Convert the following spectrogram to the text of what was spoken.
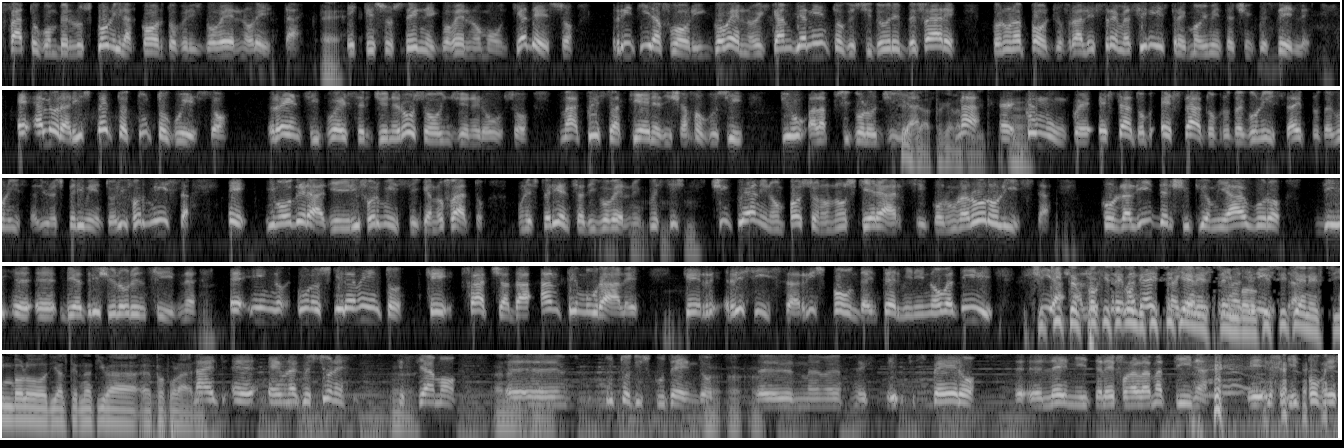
fatto con Berlusconi l'accordo per il governo Letta eh. e che sostenne il governo Monti. Adesso ritira fuori il governo del cambiamento che si dovrebbe fare con un appoggio fra l'estrema sinistra e il Movimento 5 Stelle. E allora rispetto a tutto questo Renzi può essere generoso o ingeneroso, ma questo attiene, diciamo così, più alla psicologia. Sì, esatto, ma eh, eh. comunque è stato, è stato protagonista, è protagonista di un esperimento riformista e i moderati e i riformisti che hanno fatto un'esperienza di governo in questi cinque anni non possono non schierarsi con una loro lista, con la leadership, io mi auguro, di eh, eh, Beatrice Lorenzin, eh, in uno schieramento che faccia da antemurale che resista, risponda in termini innovativi. Cicchitto, in pochi secondi, chi si tiene il simbolo? Chi si tiene il simbolo di alternativa eh, popolare? Ma è, è, è, una questione che eh. stiamo eh, tutto discutendo. Uh. Eh, eh, spero eh, eh, lei mi telefona la mattina e il, pomer-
